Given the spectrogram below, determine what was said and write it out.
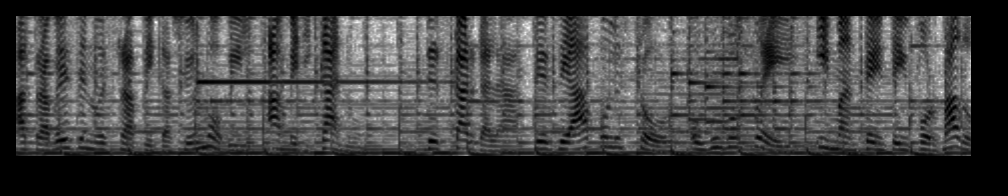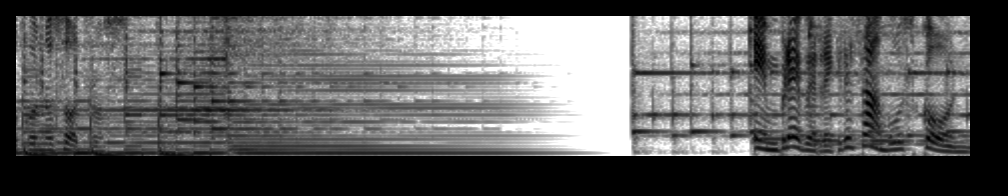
a través de nuestra aplicación móvil americano Descárgala desde Apple Store o Google Play y mantente informado con nosotros. En breve regresamos con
